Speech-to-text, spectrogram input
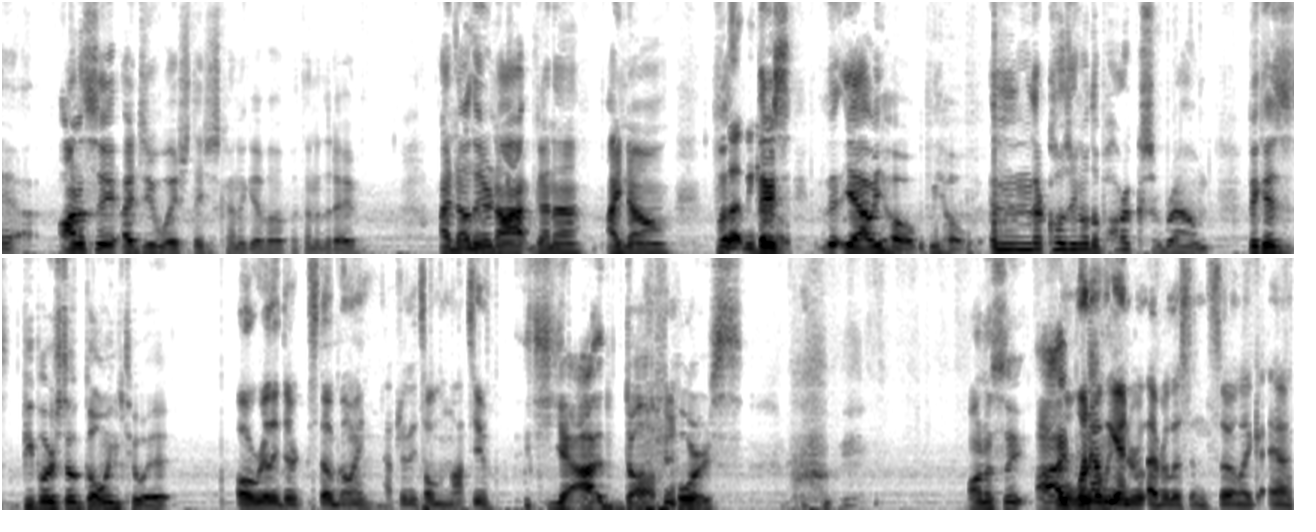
Yeah. Honestly, I do wish they just kind of give up at the end of the day. I know Mm. they're not gonna. I know, but, But we can there's. th- yeah, we hope. We hope. And then they're closing all the parks around because people are still going to it. Oh really? They're still going after they told them not to. Yeah, duh, of course. Honestly, I Well, when have we ever, ever listened? So like, eh,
